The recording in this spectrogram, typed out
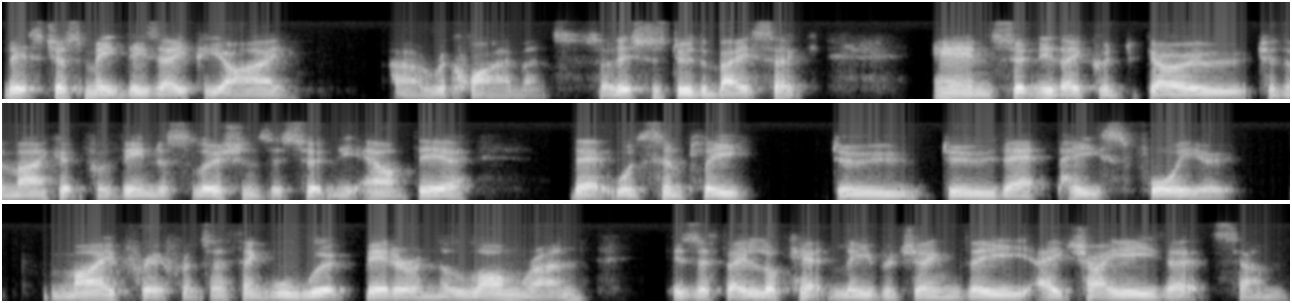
Let's just meet these API uh, requirements. So let's just do the basic. And certainly they could go to the market for vendor solutions. They're certainly out there that would simply do do that piece for you. My preference, I think, will work better in the long run is if they look at leveraging the HIE that's um,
